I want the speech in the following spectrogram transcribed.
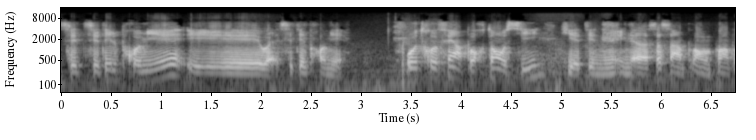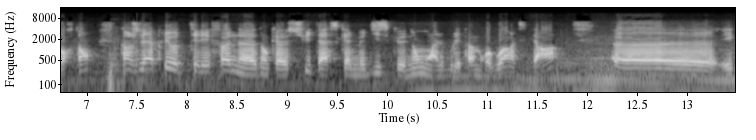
c'était le premier et ouais, c'était le premier. Autre fait important aussi, qui était une, ah, ça c'est un point, important. Quand je l'ai appelé au téléphone, euh, donc euh, suite à ce qu'elle me dise que non, elle voulait pas me revoir, etc. Euh, et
